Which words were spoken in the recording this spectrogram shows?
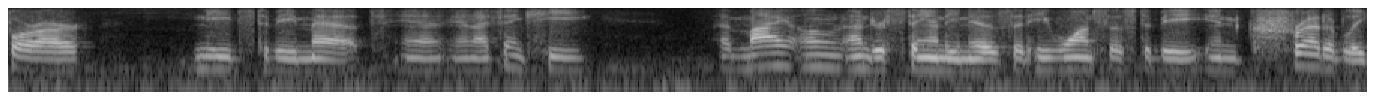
for our needs to be met. And, and I think he, my own understanding is that he wants us to be incredibly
